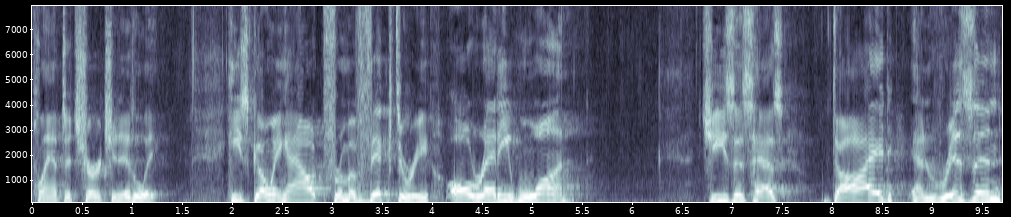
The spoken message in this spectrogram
plant a church in Italy. He's going out from a victory already won. Jesus has died and risen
